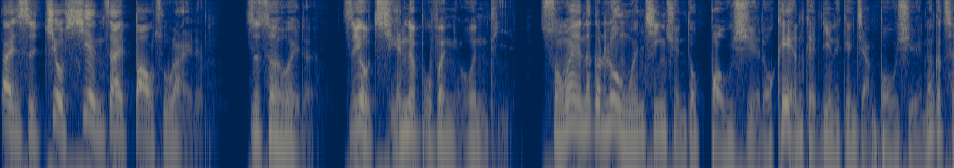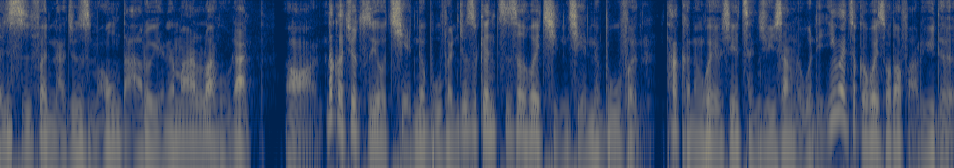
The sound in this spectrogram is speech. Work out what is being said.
但是就现在爆出来的资策会的只有钱的部分有问题，所谓那个论文侵权都剥削的。我可以很肯定的跟你讲，剥削那个陈时奋啊，就是什么翁达瑞他妈乱胡乱啊，那个就只有钱的部分，就是跟资社会请钱的部分，他可能会有些程序上的问题，因为这个会受到法律的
